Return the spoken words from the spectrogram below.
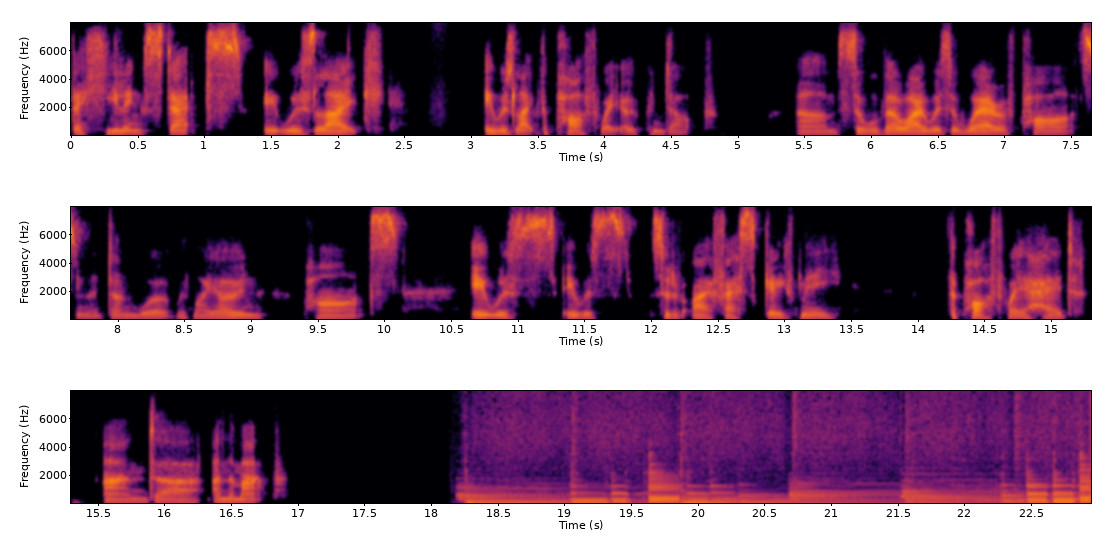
the healing steps. It was like it was like the pathway opened up. Um, so although I was aware of parts and had done work with my own parts, it was it was sort of IFS gave me the pathway ahead and uh, and the map. And have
